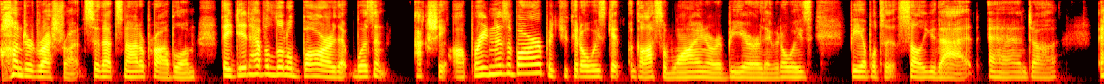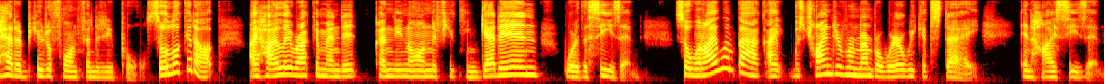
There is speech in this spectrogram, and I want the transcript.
100 restaurants, so that's not a problem. They did have a little bar that wasn't actually operating as a bar, but you could always get a glass of wine or a beer. They would always be able to sell you that. And uh, had a beautiful infinity pool. So look it up. I highly recommend it, depending on if you can get in or the season. So when I went back, I was trying to remember where we could stay in high season.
